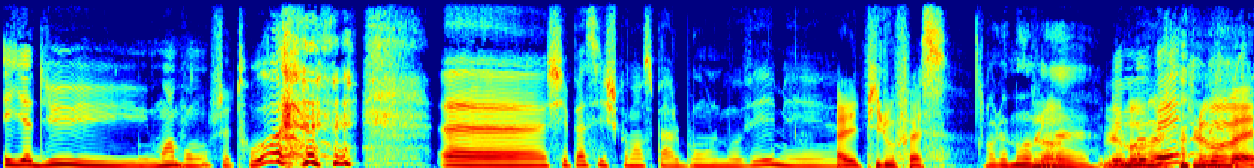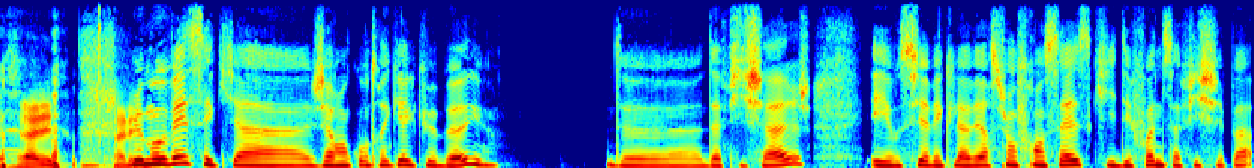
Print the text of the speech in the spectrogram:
et il y a du moins bon, je trouve. euh, je sais pas si je commence par le bon ou le mauvais, mais Allez, pile ou face Oh, le mauvais. Le mauvais Le mauvais, allez. allez. le mauvais, c'est qu'il y a, j'ai rencontré quelques bugs de- d'affichage et aussi avec la version française qui des fois ne s'affichait pas.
